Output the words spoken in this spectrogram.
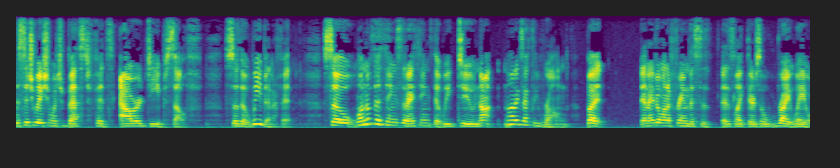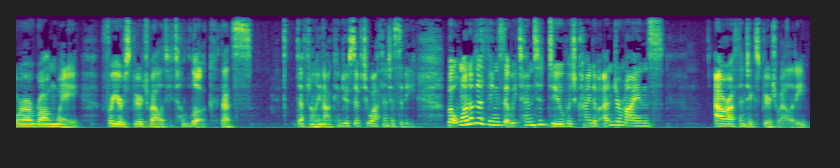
The situation which best fits our deep self so that we benefit. So one of the things that I think that we do, not not exactly wrong, but and I don't want to frame this as, as like there's a right way or a wrong way for your spirituality to look. That's definitely not conducive to authenticity. But one of the things that we tend to do, which kind of undermines our authentic spirituality,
